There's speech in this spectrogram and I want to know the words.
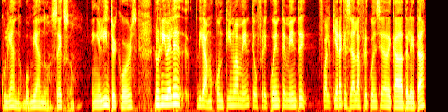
culeando, bombeando, sexo, en el intercourse, los niveles, digamos, continuamente o frecuentemente cualquiera que sea la frecuencia de cada atleta,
